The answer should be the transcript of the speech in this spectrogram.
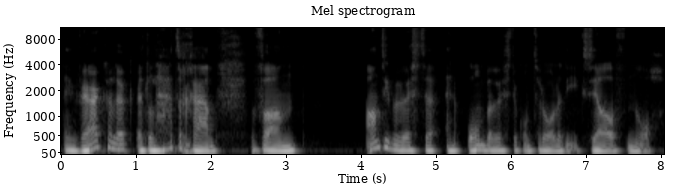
Nee, werkelijk het laten gaan van antibewuste en onbewuste controle die ik zelf nog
